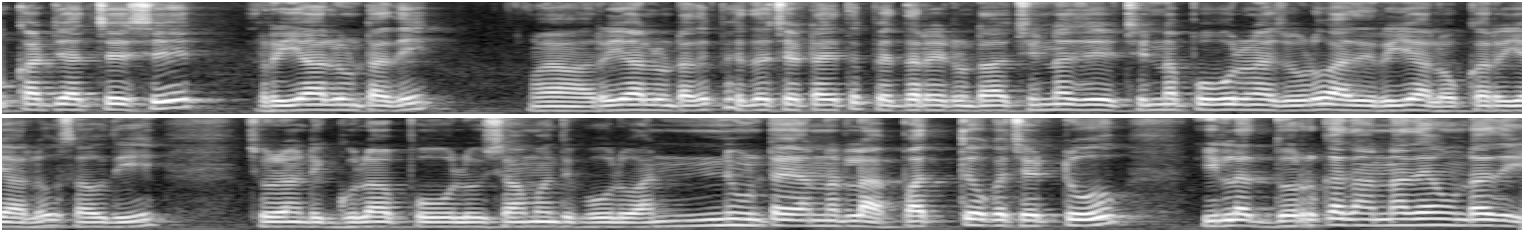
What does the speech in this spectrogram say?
ఒక్కటి వచ్చేసి రియాల్ ఉంటుంది. రియాల్ ఉంటుంది. పెద్ద చెట్టు అయితే పెద్ద రేట్ ఉంటుంది. చిన్న చిన్న పువ్వులు ఉన్నాయి చూడు అది రియాల్ ఒక్క రియాలు సౌదీ. చూడండి గులాబీ పువ్వులు చామంతి పువ్వులు అన్నీ ఉంటాయి అన్నట్ల. ప్రతి ఒక్క చెట్టు ఇలా దొరకదు అన్నదే ఉండదు.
